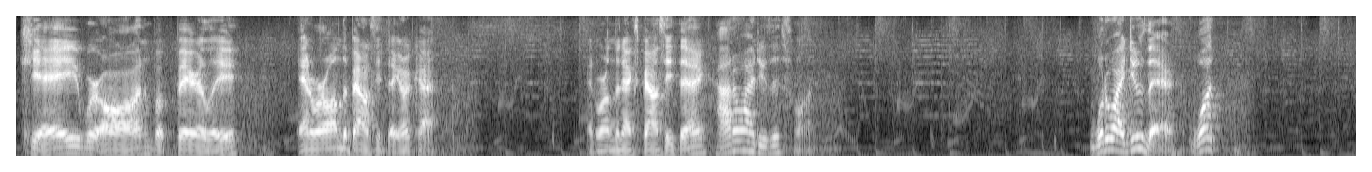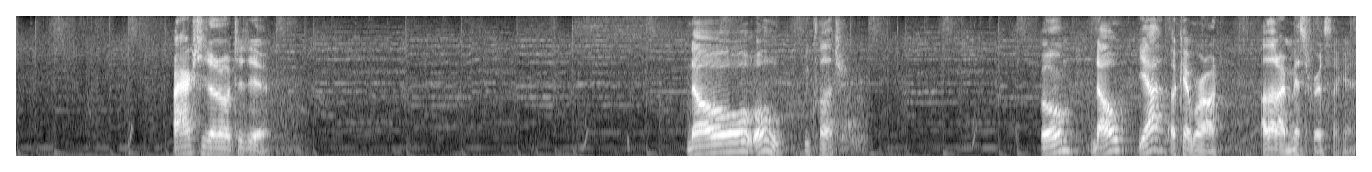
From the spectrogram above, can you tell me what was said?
Okay, we're on, but barely. And we're on the bouncy thing, okay. And we're on the next bouncy thing. How do I do this one? What do I do there? What? I actually don't know what to do. No. Oh, we clutch. Boom. No. Yeah. Okay, we're on. I thought I missed for a second.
